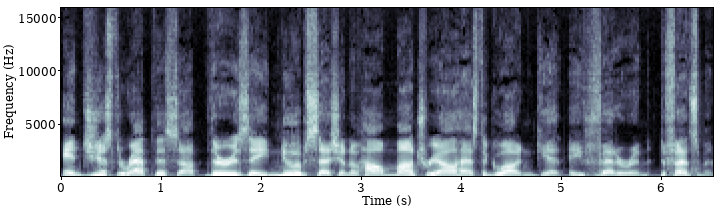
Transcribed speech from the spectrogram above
And just to wrap this up, there is a new obsession of how Montreal has to go out and get a veteran defenseman.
